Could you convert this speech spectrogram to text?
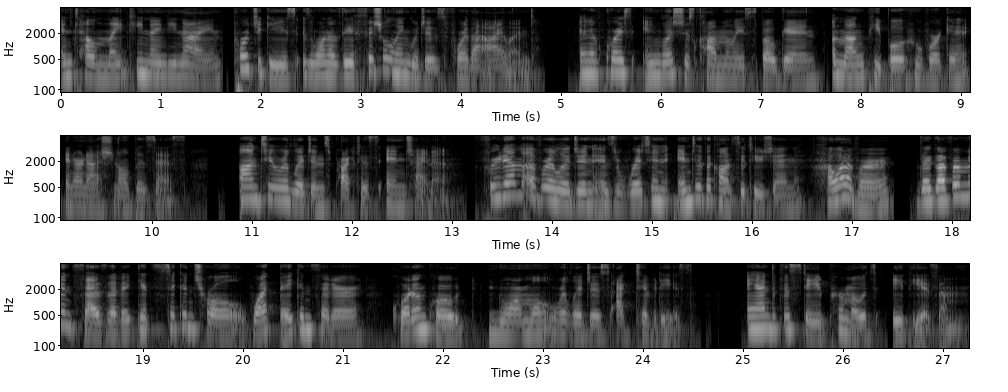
until 1999, Portuguese is one of the official languages for that island. And of course, English is commonly spoken among people who work in international business. On to religions practiced in China. Freedom of religion is written into the Constitution. However, the government says that it gets to control what they consider quote unquote normal religious activities, and the state promotes atheism.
